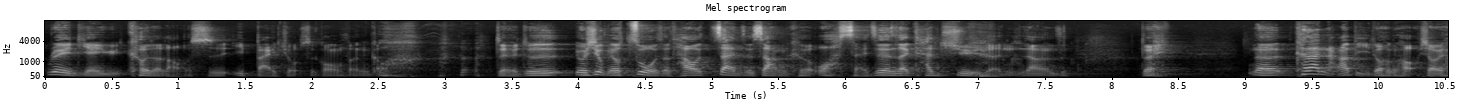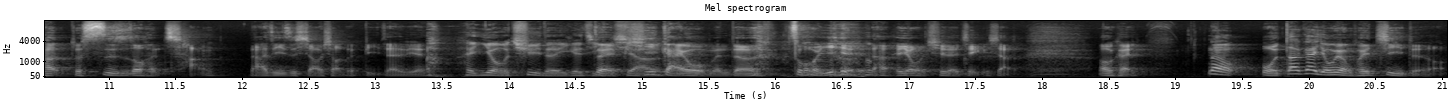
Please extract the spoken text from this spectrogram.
瑞典语课的老师一百九十公分高，对，就是尤其我们要坐着，他要站着上课，哇塞，真的在看巨人这样子。对，那看他拿笔都很好笑，他就四肢都很长，拿着一支小小的笔在这边，很有趣的一个景象，批改我们的作业，很有趣的景象。OK，那我大概永远会记得哦，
